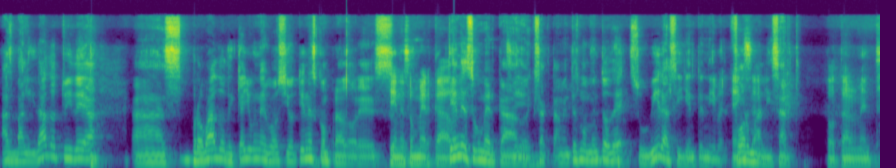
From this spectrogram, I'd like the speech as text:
has validado tu idea, has probado de que hay un negocio, tienes compradores. Tienes un mercado. Tienes un mercado, exactamente. Es momento de subir al siguiente nivel, formalizarte. Totalmente.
